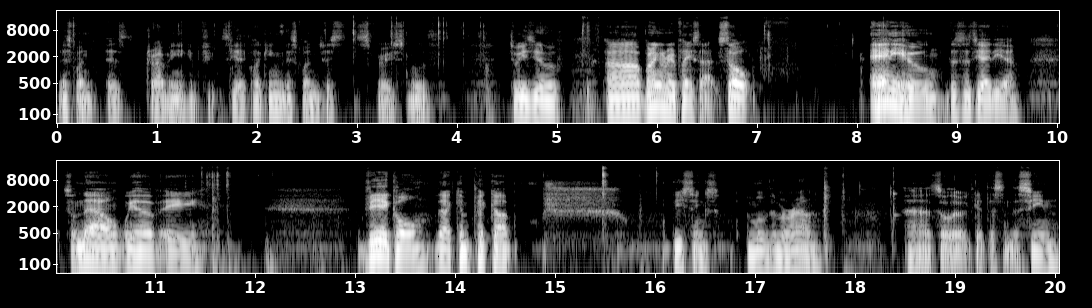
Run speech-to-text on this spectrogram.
This one is grabbing, you can see it clicking. This one just is very smooth. Too easy to move. Uh, but I'm gonna replace that. So, anywho, this is the idea. So now we have a vehicle that can pick up these things and move them around. Uh, so they'll get this in the scene.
